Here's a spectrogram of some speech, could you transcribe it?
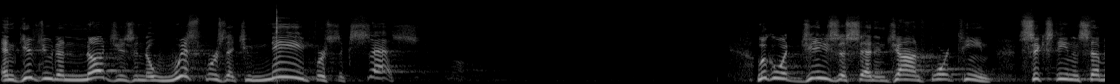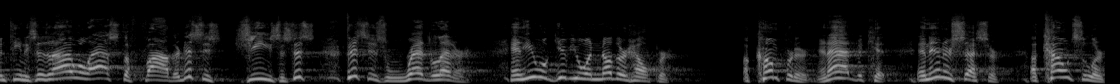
and gives you the nudges and the whispers that you need for success. Look at what Jesus said in John 14, 16 and 17. He says, I will ask the Father, this is Jesus, this, this is red letter, and he will give you another helper, a comforter, an advocate, an intercessor, a counselor,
